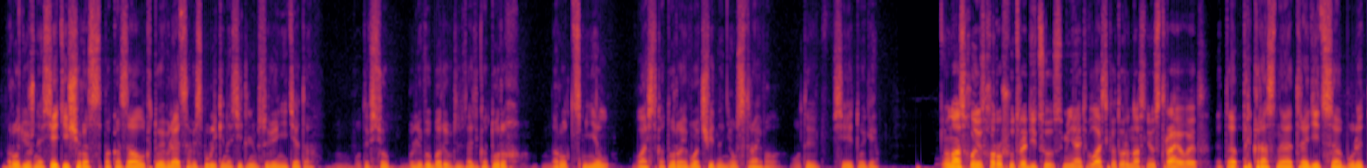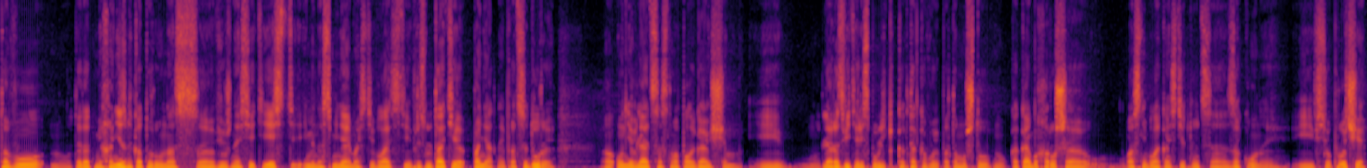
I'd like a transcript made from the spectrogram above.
народ Южной Осетии еще раз показал, кто является в республике носителем суверенитета. Вот и все. Были выборы, в результате которых народ сменил власть, которая его, очевидно, не устраивала. Вот и все итоги. У нас входит в хорошую традицию сменять власть, которая нас не устраивает. Это прекрасная традиция. Более того, ну, вот этот механизм, который у нас э, в Южной Осетии есть, именно сменяемости власти в результате понятной процедуры, э, он является основополагающим и для развития республики как таковой, потому что ну, какая бы хорошая у вас не была конституция, законы и все прочее,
